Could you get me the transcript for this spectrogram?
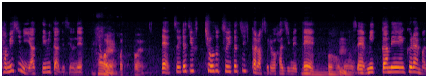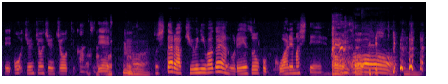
試しにやってみたんですよね。い。はいはいはい。で、1日、ちょうど1日からそれを始めて、うんうんうん。で、3日目ぐらいまで、お、順調順調って感じで、うん。はそしたら急に我が家の冷蔵庫が壊れまして、いあー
